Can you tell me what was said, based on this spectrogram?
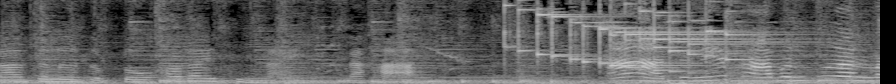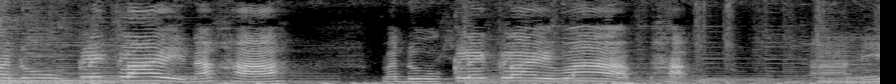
การเจริญเติบโตเขาได้ถึงไหนนะคะอ่าทีนี้พาเพื่อนๆมาดูใกล้ ๆนะคะ มาดูใกล้ ๆว่าผัก นี้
